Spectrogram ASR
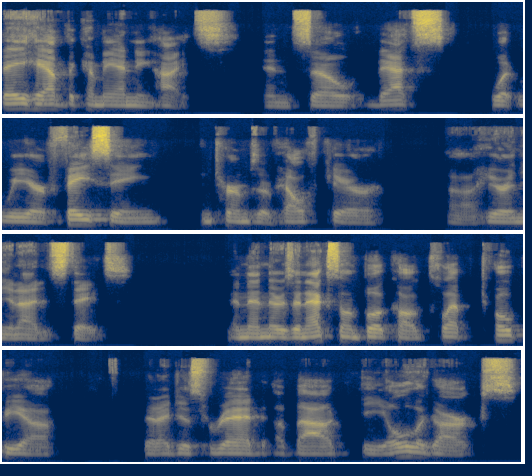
they have the commanding heights. And so that's what we are facing in terms of healthcare uh, here in the United States. And then there's an excellent book called Kleptopia that I just read about the oligarchs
